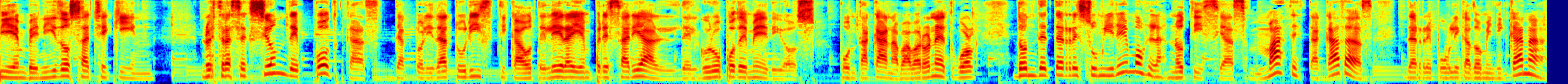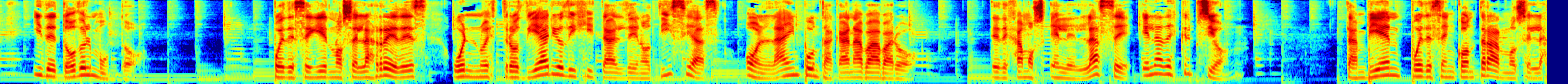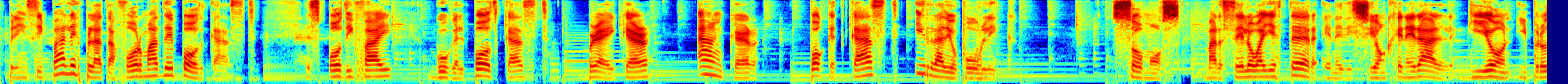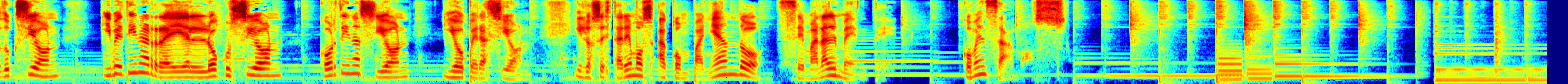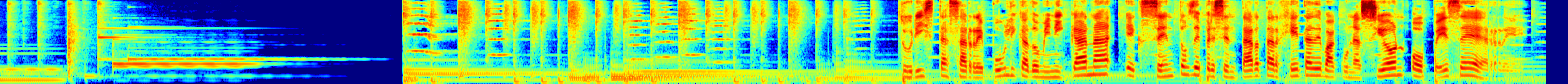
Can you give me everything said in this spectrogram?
Bienvenidos a Check-in, nuestra sección de podcast de actualidad turística, hotelera y empresarial del grupo de medios Punta Cana Bávaro Network, donde te resumiremos las noticias más destacadas de República Dominicana y de todo el mundo. Puedes seguirnos en las redes o en nuestro diario digital de noticias online Punta Cana Bávaro. Te dejamos el enlace en la descripción. También puedes encontrarnos en las principales plataformas de podcast: Spotify, Google Podcast, Breaker, Anchor, Pocket Cast y Radio Public. Somos Marcelo Ballester en edición general, guion y producción y Betina Rey en locución, coordinación y operación. Y los estaremos acompañando semanalmente. Comenzamos. turistas a República Dominicana exentos de presentar tarjeta de vacunación o PCR.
